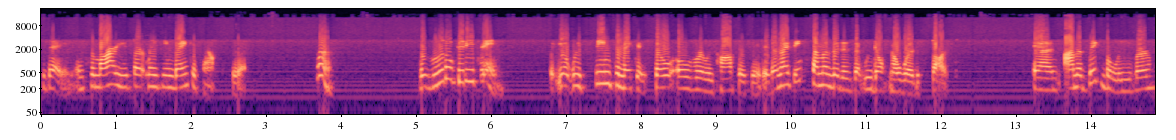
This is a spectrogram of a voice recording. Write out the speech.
today, and tomorrow you start linking bank accounts to it? Huh. Those little bitty things. But yet we seem to make it so overly complicated. And I think some of it is that we don't know where to start. And I'm a big believer,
